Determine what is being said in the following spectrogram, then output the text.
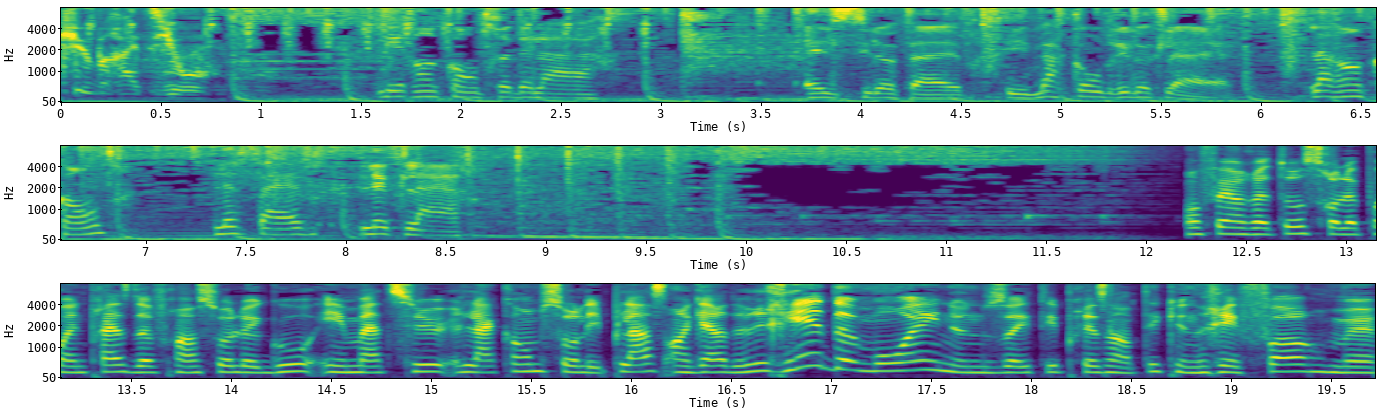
Cube Radio. Les rencontres de l'heure. Elsie Lefebvre et Marc-André Leclerc. La rencontre, Lefebvre, Leclerc. On fait un retour sur le point de presse de François Legault et Mathieu Lacombe sur les places en garderie. Rien de moins ne nous a été présenté qu'une réforme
